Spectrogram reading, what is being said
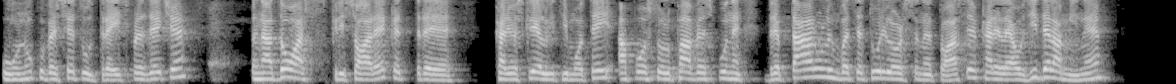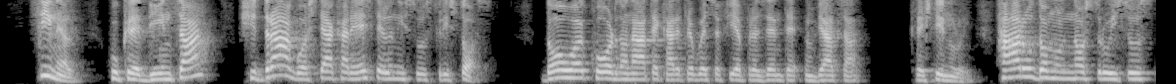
1, cu versetul 13, în a doua scrisoare către care o scrie lui Timotei, Apostolul Pavel spune, dreptarul învățăturilor sănătoase, care le-ai auzit de la mine, ține-l cu credința și dragostea care este în Isus Hristos. Două coordonate care trebuie să fie prezente în viața creștinului. Harul Domnului nostru Isus,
